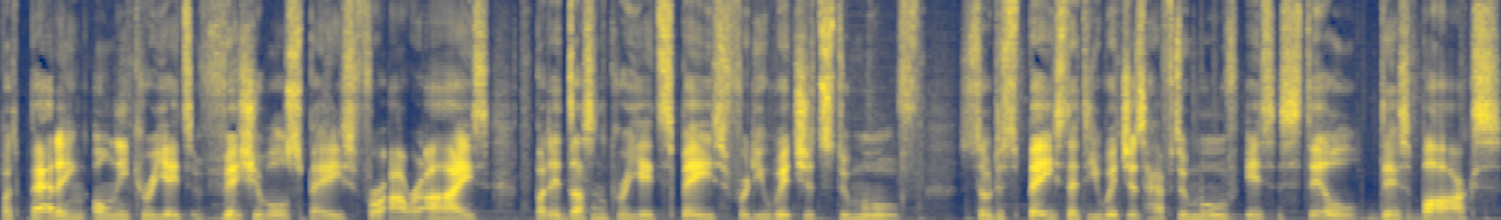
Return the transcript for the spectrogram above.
But padding only creates visual space for our eyes, but it doesn't create space for the widgets to move. So the space that the widgets have to move is still this box.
